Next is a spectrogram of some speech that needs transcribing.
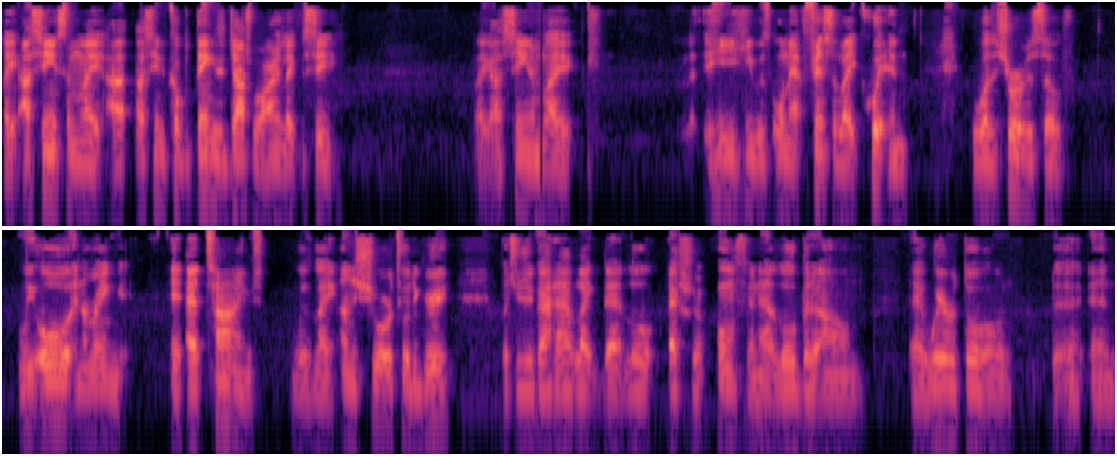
Like I seen some like I, I seen a couple things in Joshua I ain't like to see. Like I seen him like he he was on that fence of like quitting. He wasn't sure of himself. We all in the ring at, at times was like unsure to a degree, but you just gotta have like that little extra oomph and that little bit of um that wherewithal uh, and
